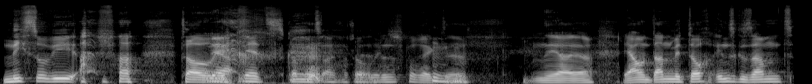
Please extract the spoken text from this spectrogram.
Nicht so wie Alpha Tauri. Ja, jetzt kommen wir zu Alpha Tauri. Das ist korrekt, ja. Ja, ja. Ja, und dann mit doch insgesamt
